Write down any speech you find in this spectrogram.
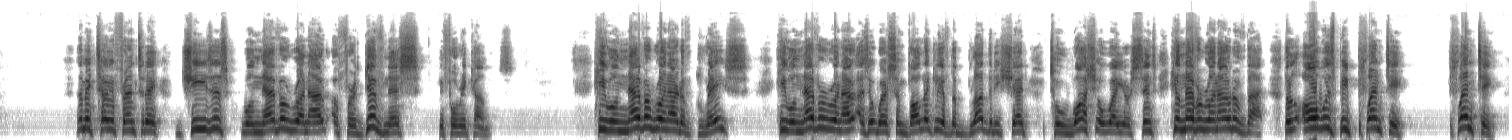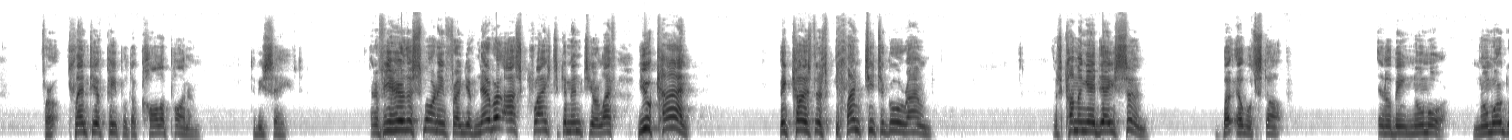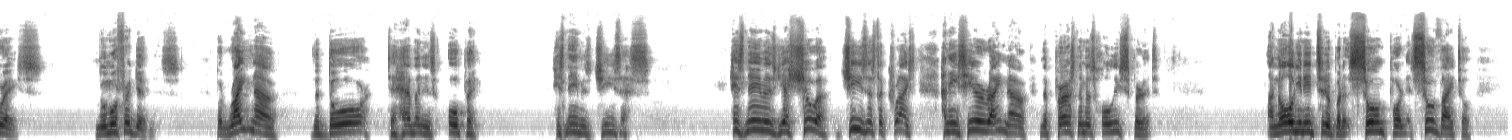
Let me tell you, friend, today, Jesus will never run out of forgiveness before he comes. He will never run out of grace. He will never run out, as it were, symbolically of the blood that he shed to wash away your sins. He'll never run out of that. There'll always be plenty, plenty for plenty of people to call upon him to be saved. And if you're here this morning, friend, you've never asked Christ to come into your life, you can because there's plenty to go around. There's coming a day soon, but it will stop. It'll be no more. No more grace. No more forgiveness. But right now, the door to heaven is open. His name is Jesus. His name is Yeshua, Jesus the Christ. And He's here right now in the person of His Holy Spirit. And all you need to do, but it's so important, it's so vital,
